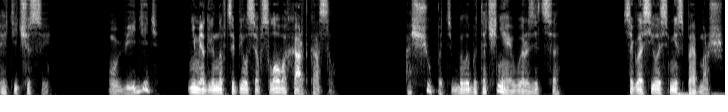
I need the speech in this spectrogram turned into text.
эти часы». «Увидеть?» — немедленно вцепился в слово Харткасл. Ощупать было бы точнее выразиться, согласилась мисс Пебмарш.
